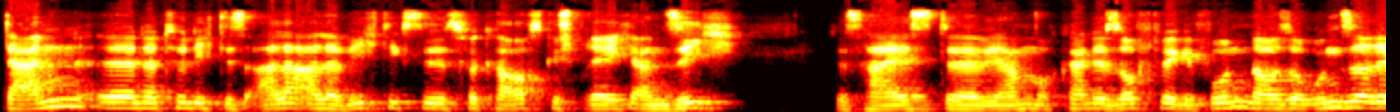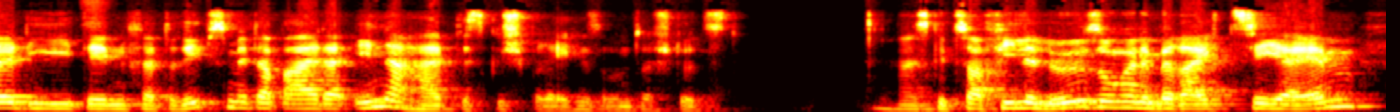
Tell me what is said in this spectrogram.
Dann äh, natürlich das Aller, Allerwichtigste, das Verkaufsgespräch an sich. Das heißt, wir haben noch keine Software gefunden, außer unsere, die den Vertriebsmitarbeiter innerhalb des Gespräches unterstützt. Es gibt zwar viele Lösungen im Bereich CRM,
